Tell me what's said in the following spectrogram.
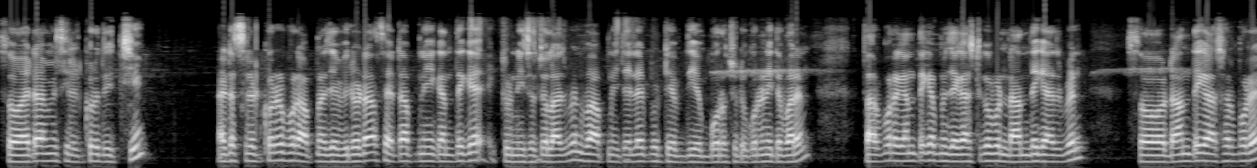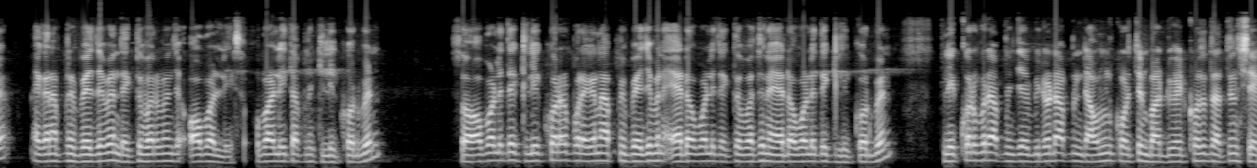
সো এটা আমি সিলেক্ট করে দিচ্ছি। এটা সিলেক্ট করার পর আপনার যে ভিডিওটা আছে, এটা আপনি এখান থেকে একটু নিচে চলে আসবেন বা আপনি চাইলে একটু টেপ দিয়ে বড় ছোটো করে নিতে পারেন। তারপর এখান থেকে আপনি যে কাজটি করবেন, ডান দিকে আসবেন। সো ডান দিকে আসার পরে এখানে আপনি পেয়ে যাবেন, দেখতে পারবেন যে ওভারলি ওভারলিতে আপনি ক্লিক করবেন। সো ওভারলিতে ক্লিক করার পর এখানে আপনি পেয়ে যাবেন অ্যাড ওভারলি দেখতে পাচ্ছেন অ্যাড ওভারলিতে ক্লিক করবেন। ক্লিক করার পরে আপনি যে ভিডিওটা আপনি ডাউনলোড করছেন বা ডুয়েট করতে চাচ্ছেন, সেই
